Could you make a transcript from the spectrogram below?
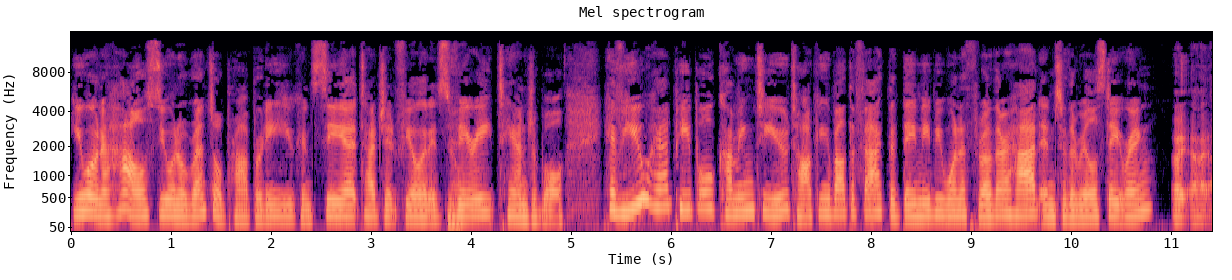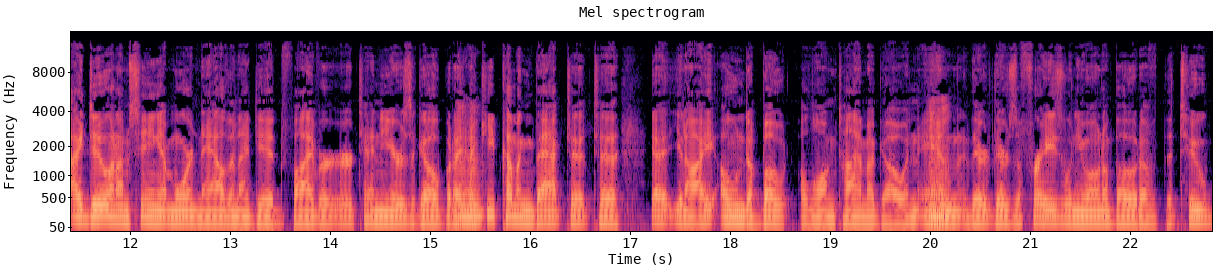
you own a house, you own a rental property. You can see it, touch it, feel it. It's very tangible. Have you had people coming to you talking about the fact that they maybe want to throw their hat into the real estate ring? I, I, do, and I'm seeing it more now than I did five or, or ten years ago. But I, I keep coming back to, to uh, you know, I owned a boat a long time ago, and, and there there's a phrase when you own a boat of the two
